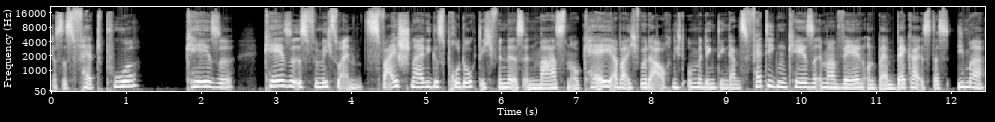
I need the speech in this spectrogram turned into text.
das ist Fett pur, Käse. Käse ist für mich so ein zweischneidiges Produkt. Ich finde es in Maßen okay, aber ich würde auch nicht unbedingt den ganz fettigen Käse immer wählen und beim Bäcker ist das immer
